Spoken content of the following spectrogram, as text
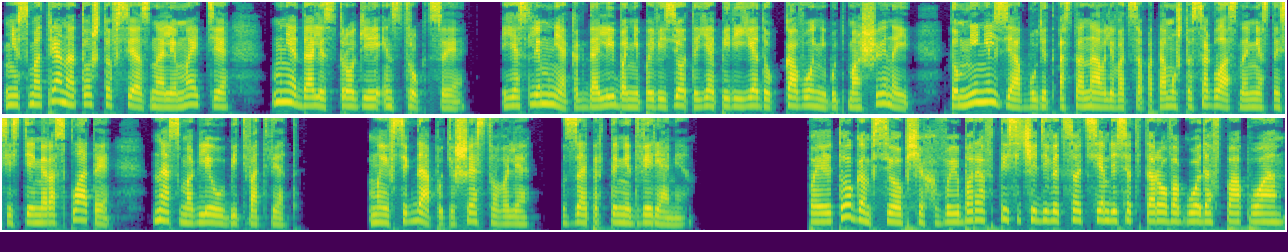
Несмотря на то, что все знали Мэтти, мне дали строгие инструкции. Если мне когда-либо не повезет и я перееду к кого-нибудь машиной, то мне нельзя будет останавливаться, потому что, согласно местной системе расплаты, нас могли убить в ответ. Мы всегда путешествовали с запертыми дверями. По итогам всеобщих выборов 1972 года в Папуа,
